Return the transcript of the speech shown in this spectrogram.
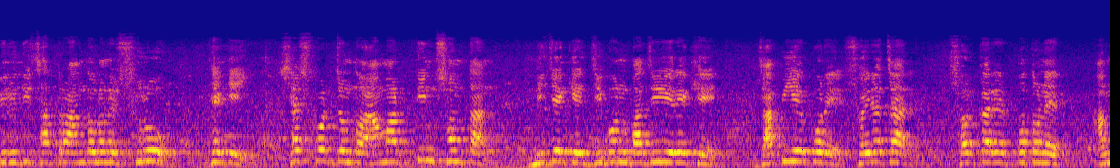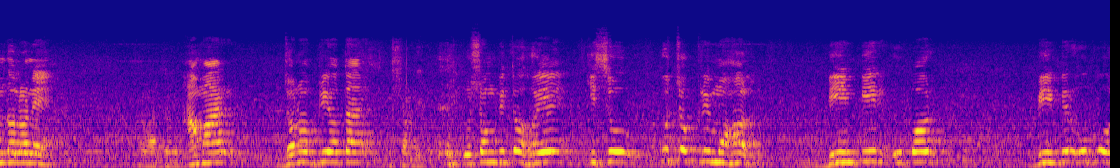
বিরোধী ছাত্র আন্দোলনের শুরু থেকেই শেষ পর্যন্ত আমার তিন সন্তান নিজেকে জীবন বাজিয়ে রেখে ঝাঁপিয়ে পড়ে স্বৈরাচার সরকারের পতনের আন্দোলনে আমার জনপ্রিয়তার প্রশংসিত হয়ে কিছু কুচক্রী মহল বিএনপির উপর বিএনপির উপ-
